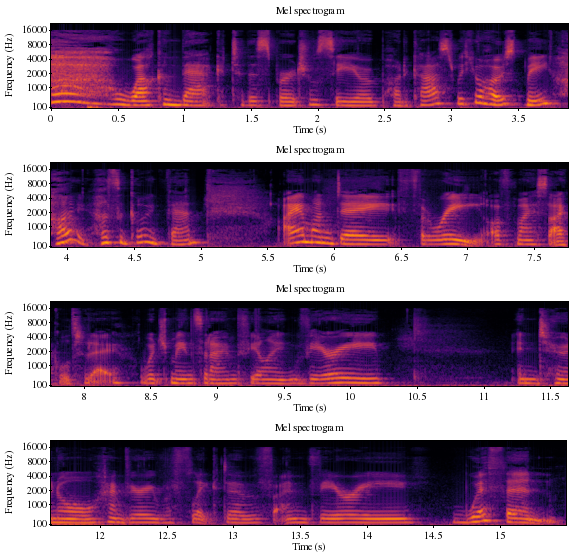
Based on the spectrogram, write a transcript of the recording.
Welcome back to the Spiritual CEO podcast with your host, me. Hi, how's it going, fam? I am on day three of my cycle today, which means that I'm feeling very internal, I'm very reflective, I'm very within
